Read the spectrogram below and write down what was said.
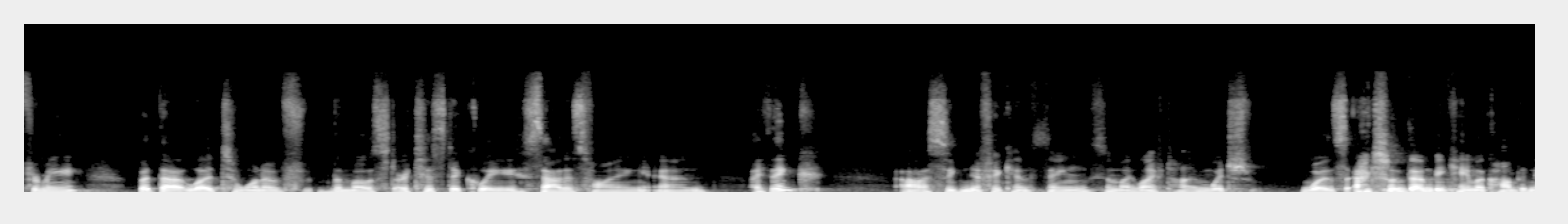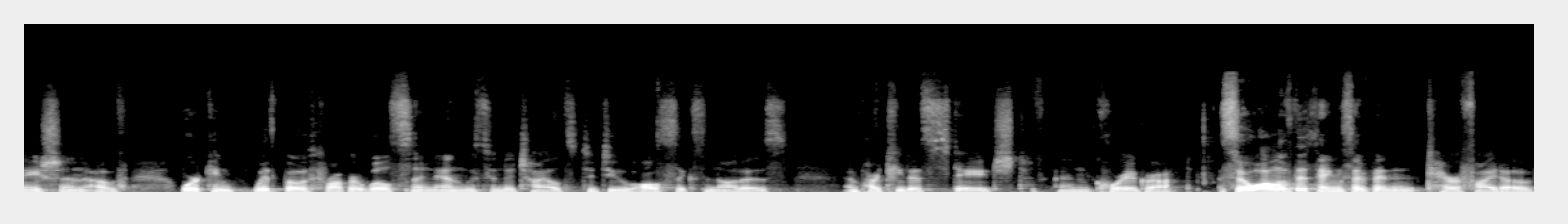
for me, but that led to one of the most artistically satisfying and I think uh, significant things in my lifetime, which was actually then became a combination of working with both Robert Wilson and Lucinda Childs to do all six sonatas and partitas staged and choreographed. So all of the things I've been terrified of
